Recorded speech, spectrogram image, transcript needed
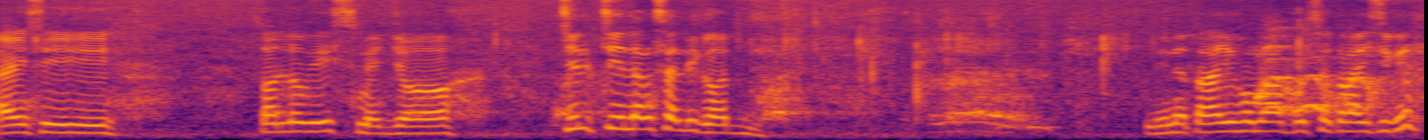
Ay si Tol Luis, medyo chill-chill lang sa likod. Hindi na tayo humabol sa tricycle.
